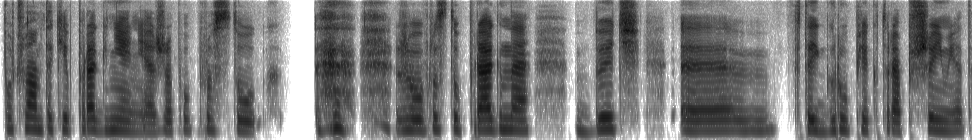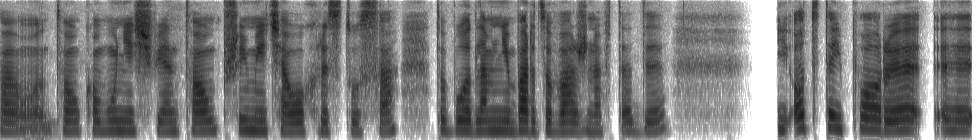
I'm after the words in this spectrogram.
poczułam takie pragnienie, że po prostu że po prostu pragnę być w tej grupie, która przyjmie tą, tą komunię świętą, przyjmie ciało Chrystusa. To było dla mnie bardzo ważne wtedy. I od tej pory y,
